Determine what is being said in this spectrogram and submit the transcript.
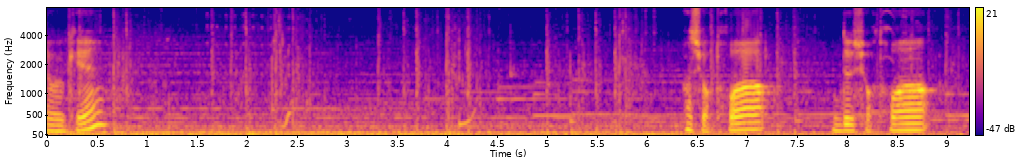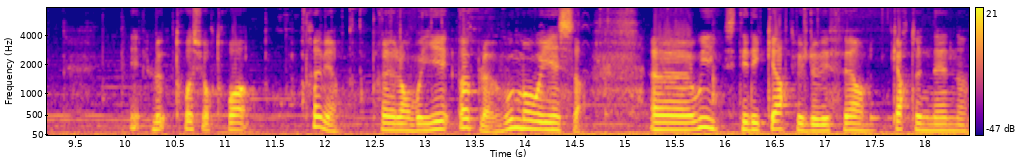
Ok. 1 sur 3, 2 sur 3, et le 3 sur 3. Très bien. Après l'envoyer, hop là, vous m'envoyez ça. Euh, oui, c'était des cartes que je devais faire, cartes naines,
